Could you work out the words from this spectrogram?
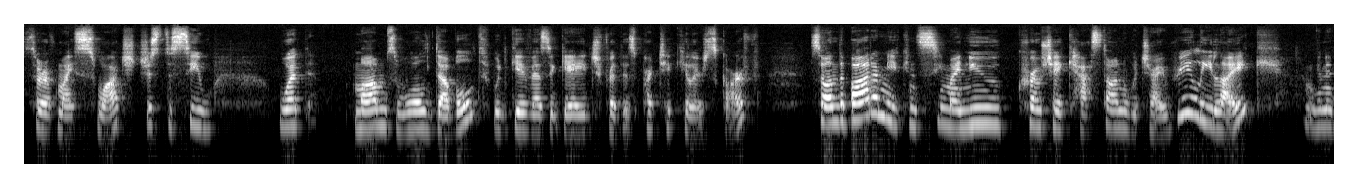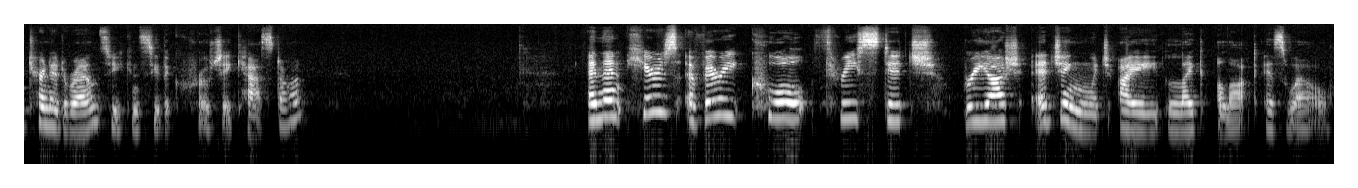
sort of my swatch, just to see what mom's wool doubled would give as a gauge for this particular scarf. So on the bottom you can see my new crochet cast on which I really like. I'm going to turn it around so you can see the crochet cast on. And then here's a very cool three stitch brioche edging which I like a lot as well.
